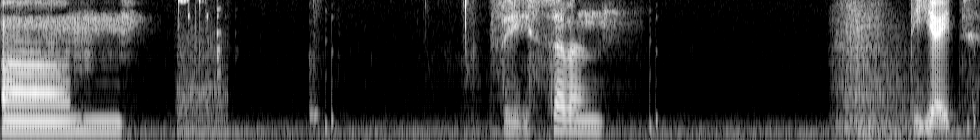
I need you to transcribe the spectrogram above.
um, seven, D eight.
